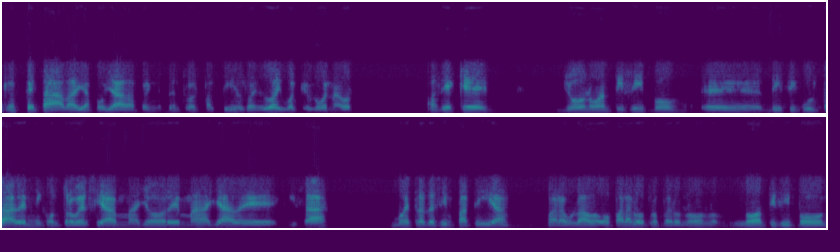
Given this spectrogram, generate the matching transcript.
respetada y apoyada pues, dentro del partido, sin duda, igual que el gobernador. Así es que yo no anticipo eh, dificultades ni controversias mayores, más allá de quizás muestras de simpatía para un lado o para el otro, pero no, no, no anticipo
